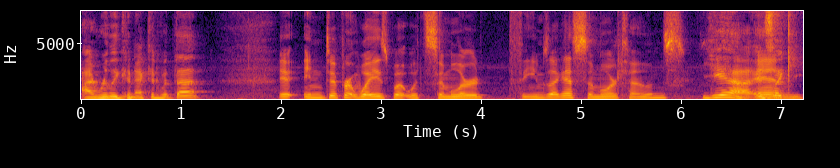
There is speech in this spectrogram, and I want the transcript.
I really connected with that. it. In different ways, but with similar themes, I guess, similar tones. Yeah, it's And- like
